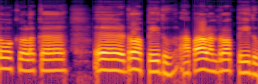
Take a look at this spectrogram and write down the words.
തോക്കുകളൊക്കെ ഡ്രോപ്പ് ചെയ്തു. അപ്പോൾ ആളും ഡ്രോപ്പ് ചെയ്തു.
